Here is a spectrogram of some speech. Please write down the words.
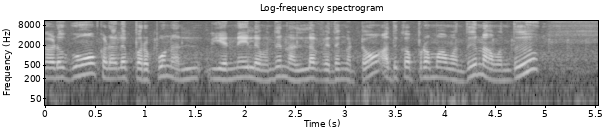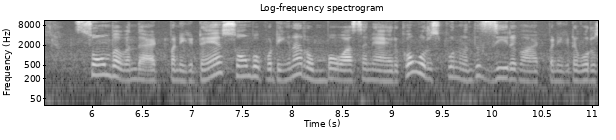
கடுகும் கடலைப்பருப்பும் நல் எண்ணெயில் வந்து நல்லா விதங்கட்டும். அதுக்கப்புறமா வந்து நான் வந்து சோம்பை வந்து ஆட் பண்ணிக்கிட்டேன். சோம்பு போட்டிங்கன்னா ரொம்ப வாசனையாக இருக்கும். ஒரு ஸ்பூன் வந்து ஜீரகம் ஆட் பண்ணிக்கிட்டேன். ஒரு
